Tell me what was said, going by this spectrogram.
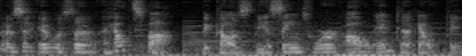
It was a, it was a health spa because the Essenes were all into healthy,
